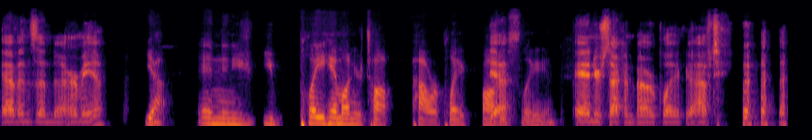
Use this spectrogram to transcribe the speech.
Evans and uh, Armia Yeah, And then you you play him on your top power play, obviously. And and your second power play if you have to.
